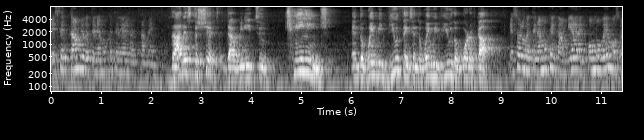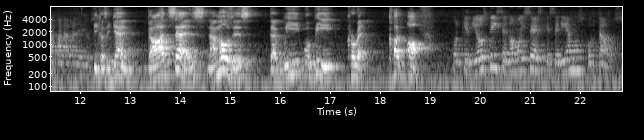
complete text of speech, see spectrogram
Es el cambio que tenemos que tener en nuestra mente. That is the shift that we need to change in the way we view things and the way we view the Word of God. Eso es lo que tenemos que cambiar y cómo vemos la palabra de Dios. Because again, God says, not Moses, that we will be correct, cut off. Porque Dios dice, no Moisés, que seríamos cortados.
